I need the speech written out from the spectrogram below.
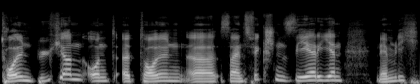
tollen Büchern und äh, tollen äh, Science-Fiction-Serien, nämlich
